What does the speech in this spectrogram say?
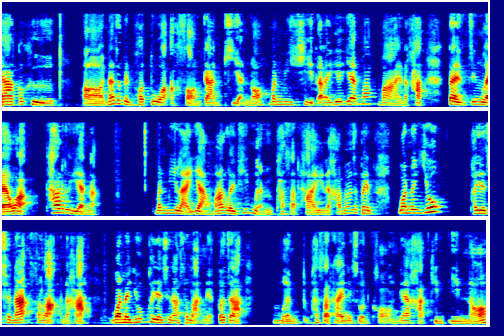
ยากก็คือเอ่อน่าจะเป็นเพราะตัวอักษรการเขียนเนาะมันมีขีดอะไรเยอะแยะมากมายนะคะ แต่จริงๆแล้วอะ ถ้าเรียนอะมันมีหลายอย่างมากเลยที่เหมือนภาษาไทยนะคะ ไม่ว่าจะเป็นวรรณยุกต์พยัญชนะสระนะคะวรรณยุกต์พยัญชนะสระเนี่ยก็จะเหมือนภาษาไทยในส่วนของเนี่ยค่ะพินอินเนาะ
